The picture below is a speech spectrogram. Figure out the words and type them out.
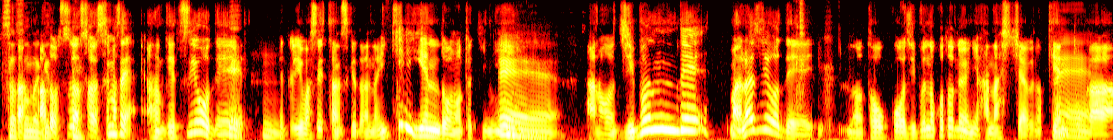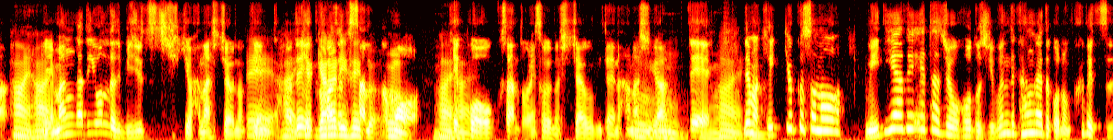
さあ、そんなああと、そうそうすみません。あの、月曜で、うん。えっと、忘れてたんですけど、あの、イキリ言動の時に、えあの、自分で、まあ、ラジオでの投稿を自分のことのように話しちゃうの件とか、えはいはい。えー漫画で読んだ美術知識を話しちゃうの件とかで、さんとかも、うん。結構奥さんとかにそういうのしちゃうみたいな話があって、うんはいで、まあ結局そのメディアで得た情報と自分で考えたことの区別、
